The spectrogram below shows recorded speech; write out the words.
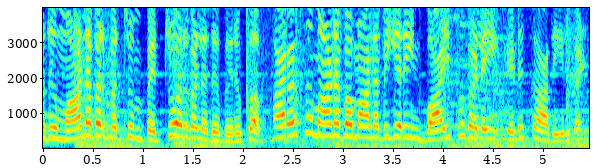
அது மாணவர் மற்றும் பெற்றோர்களது விருப்பம். அரசு மாணவ மாணவியரின் வாய்ப்புகளை கெடுக்காதீர்கள்.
